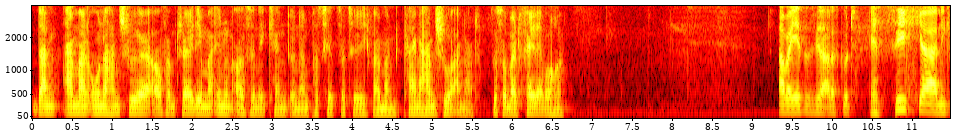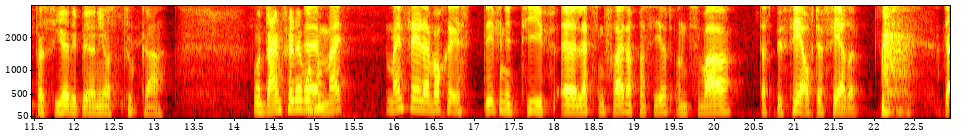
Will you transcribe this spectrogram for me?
dann einmal ohne Handschuhe auf dem Trail, den man in- und auswendig kennt und dann passiert's natürlich, weil man keine Handschuhe anhat. Das war mein Fell der Woche. Aber jetzt ist wieder alles gut. Ja, sicher, nichts passiert, ich bin ja nicht aus Zucker. Und dein Fell der Woche? Äh, mein, mein Fail der Woche ist definitiv äh, letzten Freitag passiert und zwar das Buffet auf der Fähre. da,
